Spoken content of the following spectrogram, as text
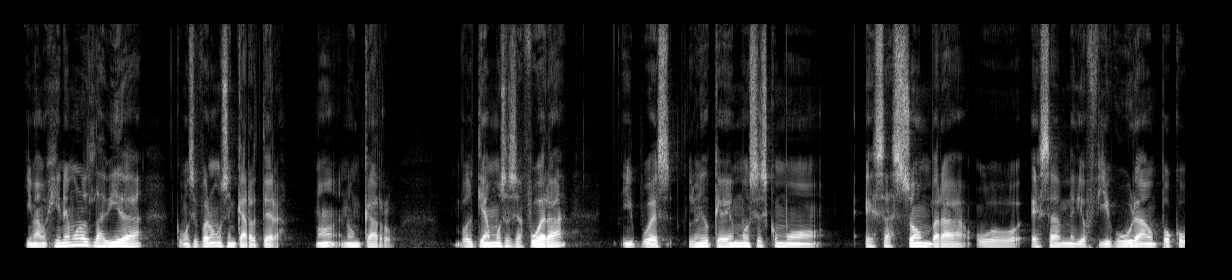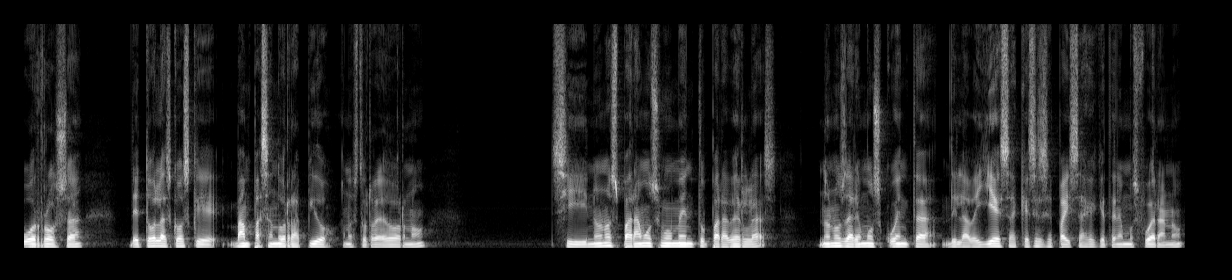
Imaginémonos la vida como si fuéramos en carretera, ¿no? En un carro. Volteamos hacia afuera y pues lo único que vemos es como esa sombra o esa medio figura un poco borrosa de todas las cosas que van pasando rápido a nuestro alrededor, ¿no? Si no nos paramos un momento para verlas, no nos daremos cuenta de la belleza que es ese paisaje que tenemos fuera, ¿no?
